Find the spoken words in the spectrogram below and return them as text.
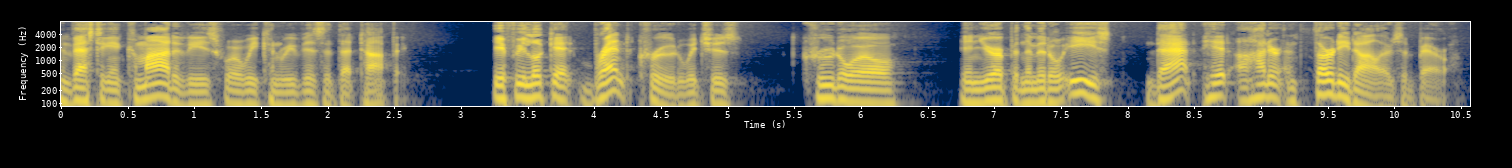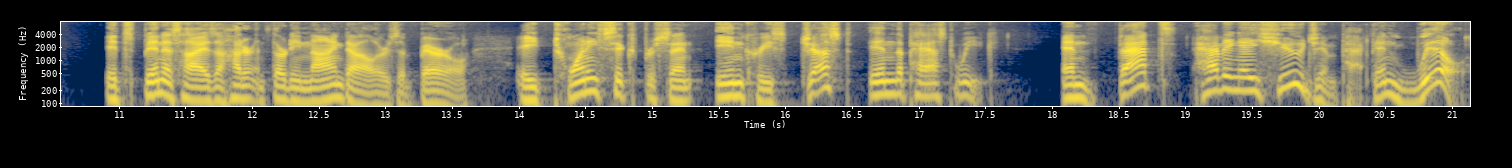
investing in commodities where we can revisit that topic. If we look at Brent crude, which is crude oil in Europe and the Middle East, that hit $130 a barrel. It's been as high as $139 a barrel, a 26% increase just in the past week. And that's having a huge impact and will.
